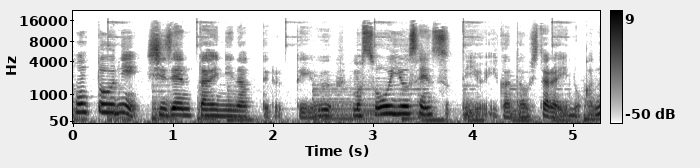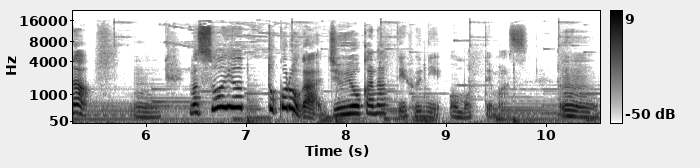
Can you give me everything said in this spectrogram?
本当に自然体になってるっていう、まあ、そういうセンスっていう言い方をしたらいいのかな、うん。まあ、そういうところが重要かなっていうふうに思ってます。うん、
